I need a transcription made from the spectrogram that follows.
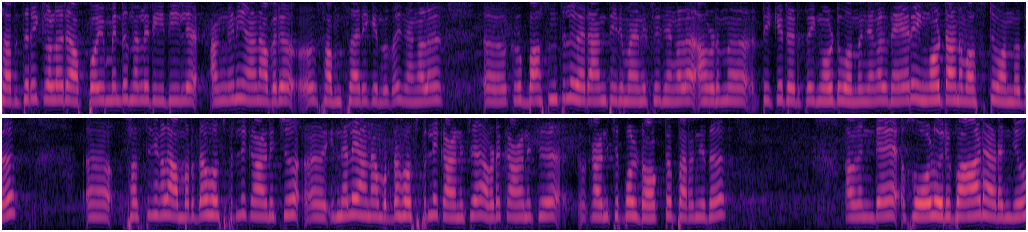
സർജറിക്കുള്ള ഒരു അപ്പോയിൻമെന്റ് എന്നുള്ള രീതിയിൽ അങ്ങനെയാണ് അവർ സംസാരിക്കുന്നത്. ഞങ്ങൾ കൃപാസനത്തിൽ വരാൻ തീരുമാനിച്ച് ഞങ്ങൾ അവിടുന്ന് ടിക്കറ്റ് എടുത്ത് ഇങ്ങോട്ട് വന്നു. ഞങ്ങൾ നേരെ ഇങ്ങോട്ടാണ് ഫസ്റ്റ് വന്നത്. ഫസ്റ്റ് ഞങ്ങൾ അമൃത ഹോസ്പിറ്റലിൽ കാണിച്ചു. ഇന്നലെയാണ് അമൃത ഹോസ്പിറ്റലിൽ കാണിച്ച് അവിടെ കാണിച്ച് കാണിച്ചപ്പോൾ ഡോക്ടർ പറഞ്ഞത് അവന്റെ ഹോൾ ഒരുപാട് അടഞ്ഞു.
